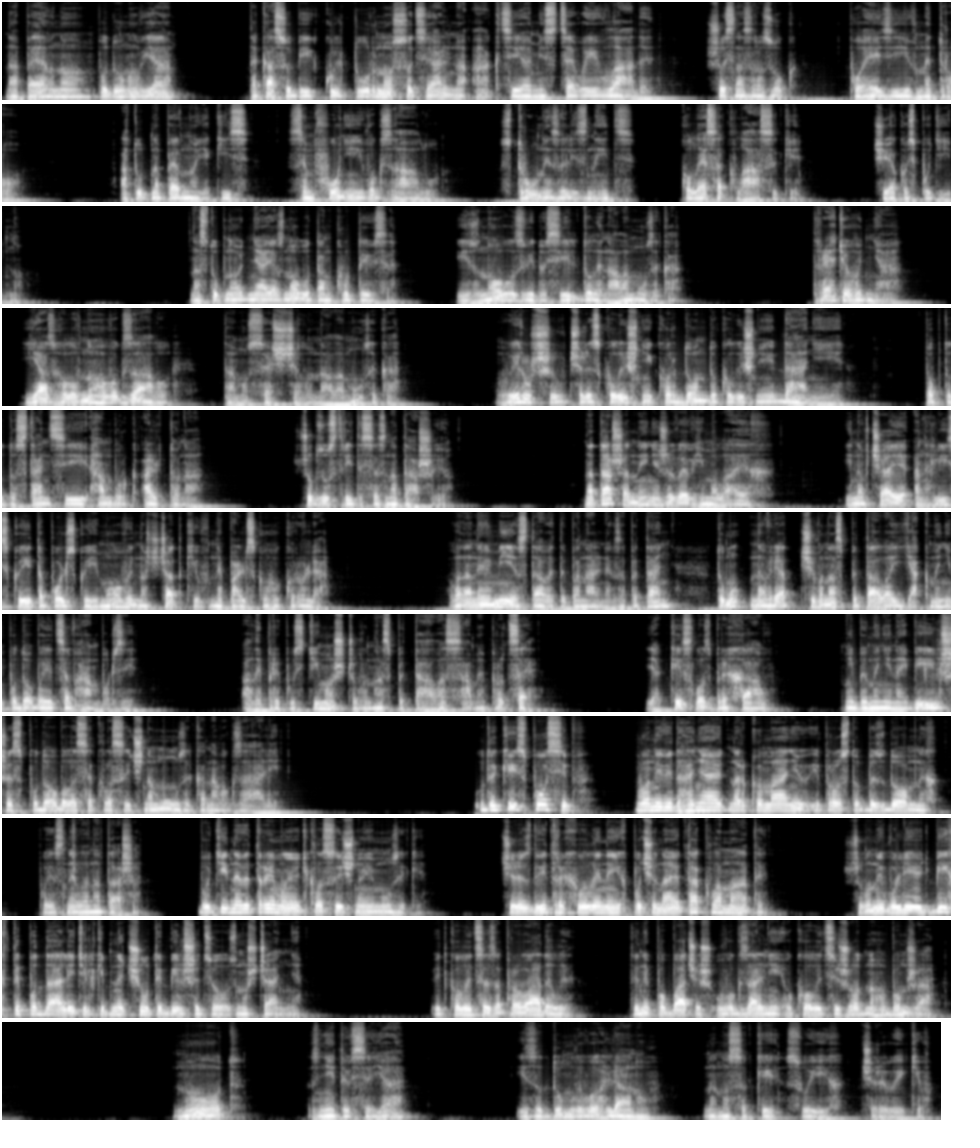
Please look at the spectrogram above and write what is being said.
Напевно, подумав я, така собі культурно-соціальна акція місцевої влади, щось на зразок поезії в метро. А тут, напевно, якісь симфонії вокзалу, струни залізниць, колеса класики чи якось подібно. Наступного дня я знову там крутився, і знову звідусіль долинала музика. Третього дня. Я з головного вокзалу, там усе ще лунала музика, вирушив через колишній кордон до колишньої Данії, тобто до станції Гамбург-Альтона, щоб зустрітися з Наташею. Наташа нині живе в Гімалаях і навчає англійської та польської мови нащадків непальського короля. Вона не вміє ставити банальних запитань, тому навряд чи вона спитала, як мені подобається в Гамбурзі. Але припустімо, що вона спитала саме про це. Я кисло збрехав, ніби мені найбільше сподобалася класична музика на вокзалі. У такий спосіб вони відганяють наркоманів і просто бездомних, пояснила Наташа, бо ті не витримують класичної музики. Через дві-три хвилини їх починає так ламати, що вони воліють бігти подалі, тільки б не чути більше цього знущання. Відколи це запровадили, ти не побачиш у вокзальній околиці жодного бомжа. Ну от, знітився я і задумливо глянув на носаки своїх черевиків.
